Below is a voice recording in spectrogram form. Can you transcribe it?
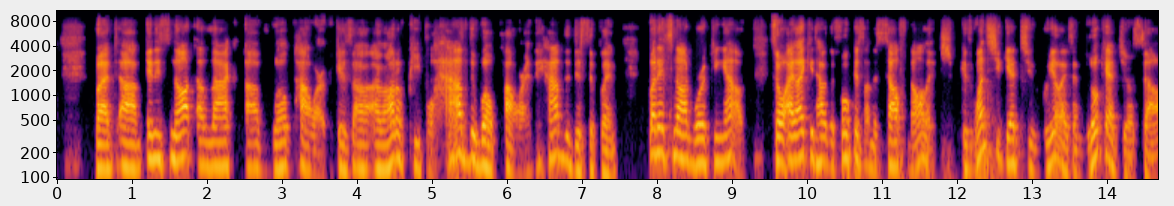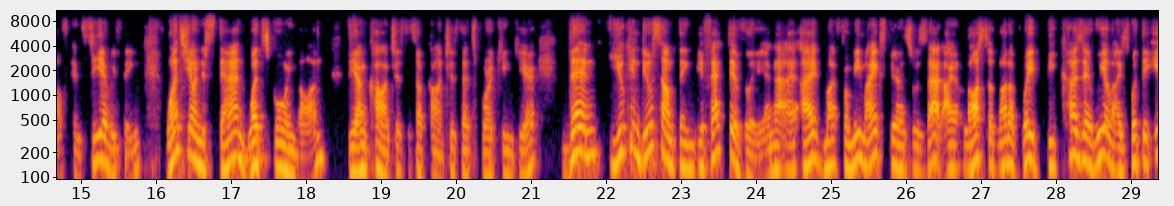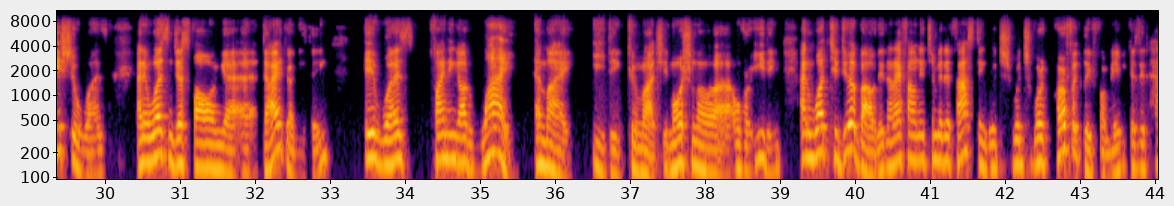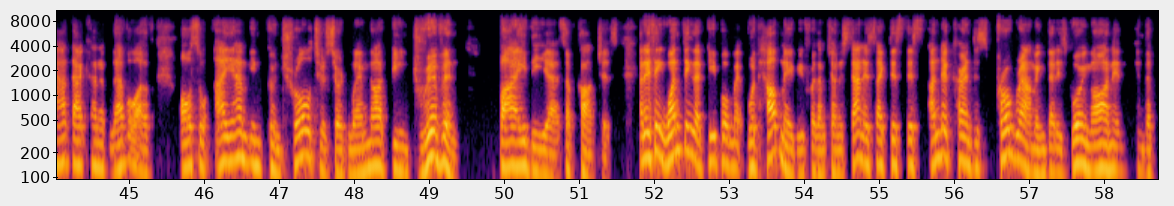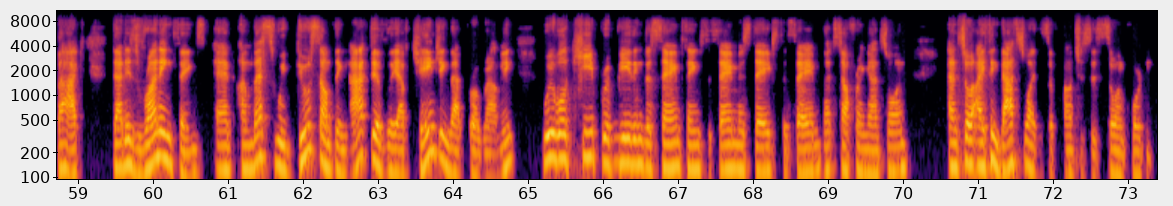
But um, it is not a lack of willpower because uh, a lot of people have the willpower and they have the discipline, but it's not working out. So I like it how the focus on the self knowledge, because once you get to realize and look at yourself and see everything, once you understand what's going on, the unconscious, the subconscious that's working here, then you can do something effectively. And I, I my, for me, my experience was that I lost a lot of weight because I realized what the issue was. And it wasn't just following a, a diet or anything, it was finding out why am I eating too much, emotional uh, overeating, and what to do about it. And I found intermittent fasting, which which worked perfectly for me because it had that kind of level of also I am in control to a certain way. I'm not being driven by the uh, subconscious. And I think one thing that people may, would help maybe for them to understand is like this this undercurrent, this programming that is going on in, in the back that is running things. And unless we do something actively of changing that programming, we will keep repeating the same things, the same mistakes, the same suffering, and so on. And so I think that's why the subconscious is so important.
